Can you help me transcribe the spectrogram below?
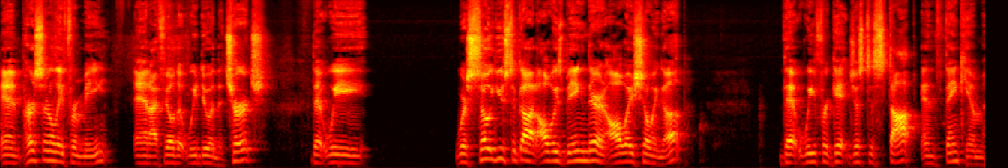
And personally for me, and I feel that we do in the church, that we we're so used to God always being there and always showing up that we forget just to stop and thank him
